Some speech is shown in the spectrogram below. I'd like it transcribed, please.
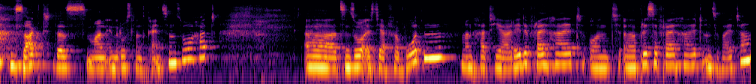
sagt, dass man in Russland keine Zensur hat. Äh, Zensur ist ja verboten. Man hat ja Redefreiheit und äh, Pressefreiheit und so weiter.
